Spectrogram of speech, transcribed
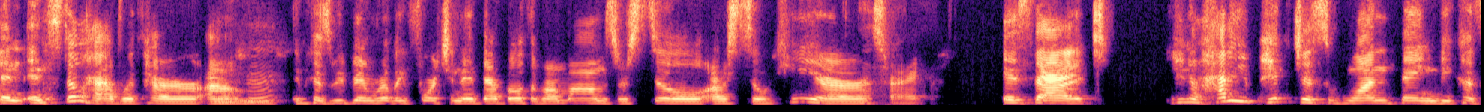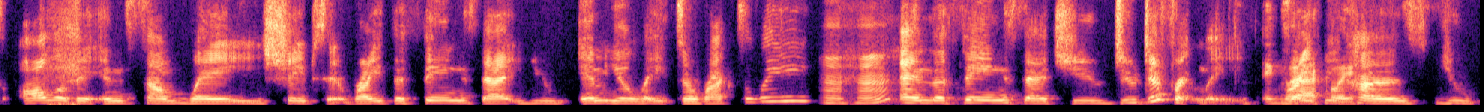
and, and still have with her. Um, Mhm. because we've been really fortunate that both of our moms are still are still here That's right. is that you know how do you pick just one thing because all of it in some way shapes it right the things that you emulate directly Mhm. and the things that you do differently Exactly. right because you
